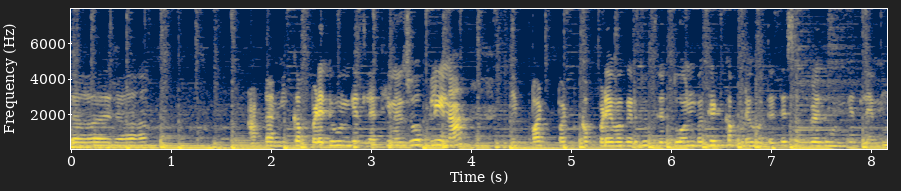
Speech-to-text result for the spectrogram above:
तर आता मी कपडे धुवून घेतले हिनं झोपली ना मी पटपट कपडे वगैरे धुतले. दोन बकेट कपडे होते ते सगळे धुवून घेतले मी.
